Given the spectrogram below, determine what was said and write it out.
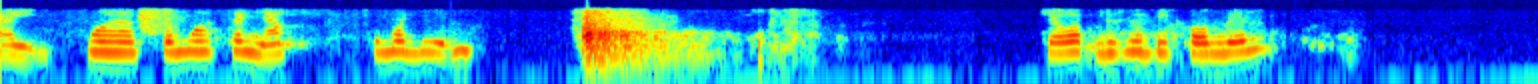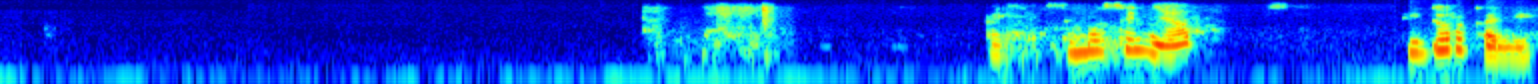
Ai, semua semua senyap, semua diam. Jawab dulu di komen. Ai, semua senyap tidur kan ni?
